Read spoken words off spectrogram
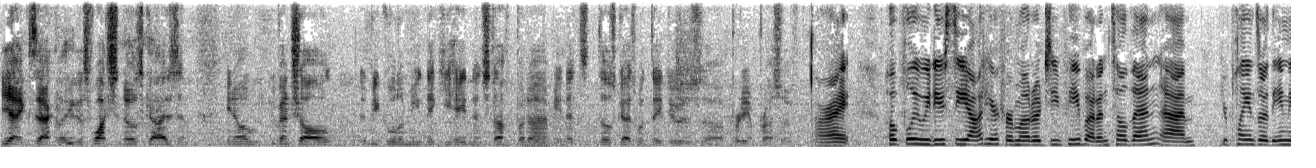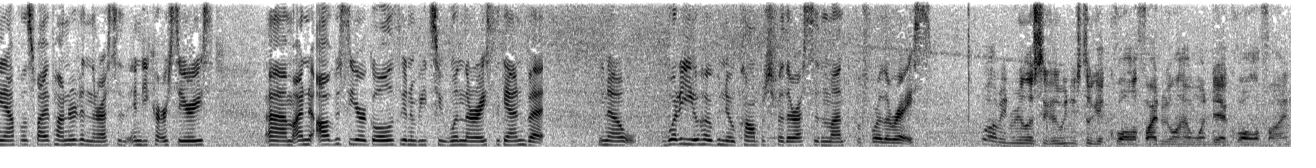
Yeah, exactly. Just watching those guys, and you know, eventually I'll, it'd be cool to meet Nicky Hayden and stuff. But uh, I mean, it's those guys. What they do is uh, pretty impressive. All right. Hopefully, we do see you out here for MotoGP. But until then, um, your plans are the Indianapolis 500 and the rest of the IndyCar series. Um, and obviously, your goal is going to be to win the race again. But you know, what are you hoping to accomplish for the rest of the month before the race? Well, I mean, realistically, we need to still get qualified. We only have one day of qualifying.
